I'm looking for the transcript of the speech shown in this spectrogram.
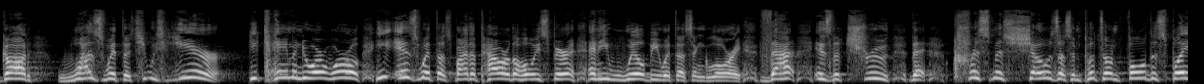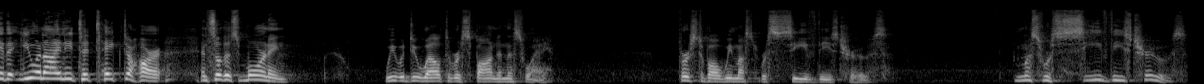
God was with us, He was here. He came into our world. He is with us by the power of the Holy Spirit, and He will be with us in glory. That is the truth that Christmas shows us and puts on full display that you and I need to take to heart. And so this morning, we would do well to respond in this way. First of all, we must receive these truths. We must receive these truths.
